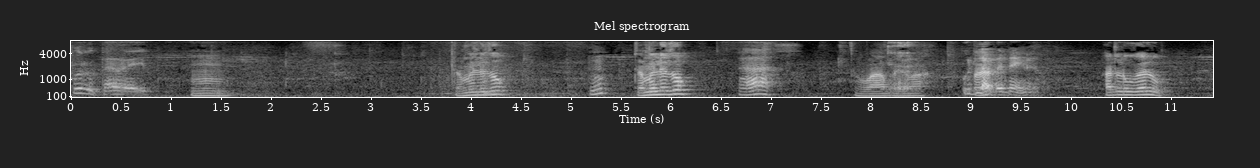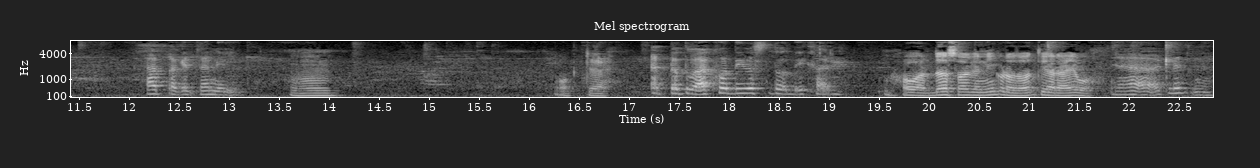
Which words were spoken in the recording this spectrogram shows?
પૂરું થાય હમ. જમી લીધું? હમ? જમી લીધું? હા. વાહ ભાઈ વાહ. ઉડલા બનાવીને આટલું વહેલું? સાત વાગે જાણી લીધું. હમ. ઓકે. તો તું આખો દિવસ તો દેખાડે. સવાર દસ વાગે નીકળો તો અત્યારે આવ્યો. હા એટલે જ ને.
